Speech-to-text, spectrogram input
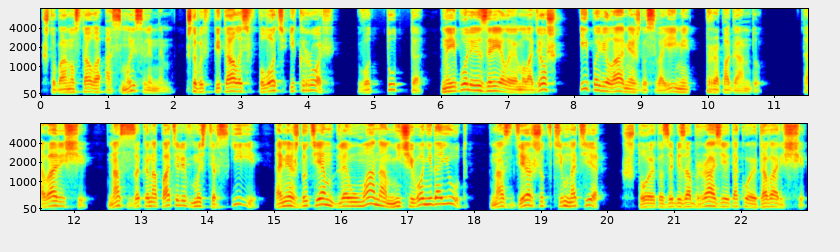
чтобы оно стало осмысленным, чтобы впиталось в плоть и кровь. Вот тут-то наиболее зрелая молодежь и повела между своими пропаганду. Товарищи, нас законопатили в мастерские, а между тем для ума нам ничего не дают. Нас держат в темноте. Что это за безобразие такое, товарищи?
